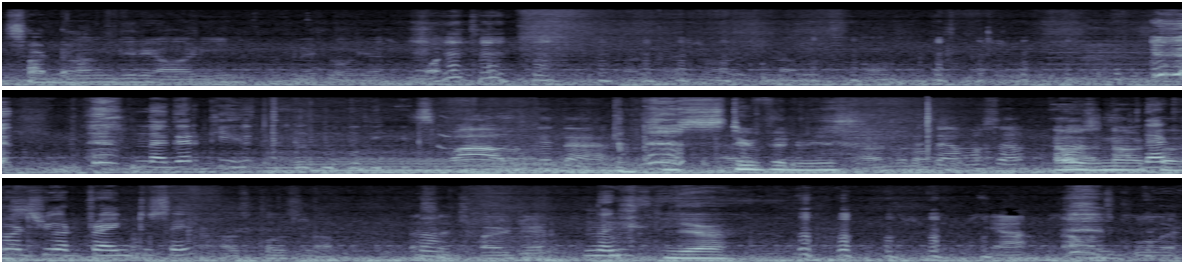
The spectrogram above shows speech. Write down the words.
Sada Nangiriani finish ho gaya what Nagar Kirtan. Wow, look at that. Stupid, Reese. That was not That close. what you are trying to say? I was close enough. That's a charger? yeah. yeah, that one's cooler.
